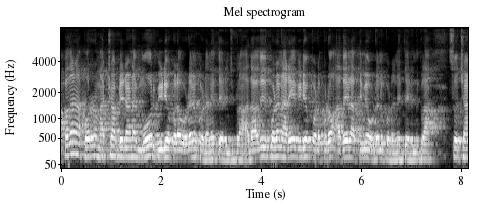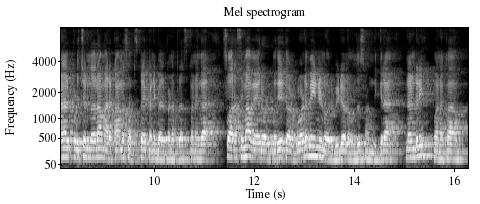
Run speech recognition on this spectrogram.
அப்போ தான் நான் போடுற மற்ற அப்டேட்டான மோர் வீடியோக்களை உடனுக்குடனே தெரிஞ்சுக்கலாம். அதாவது இது போல் நிறைய வீடியோ போடப்படும். அதை எல்லாத்தையுமே உடனுக்குடனே தெரிந்துக்கலாம். ஸோ சேனல் பிடிச்சிருந்ததுன்னா மறக்காமல் சப்ஸ்கிரைப் பண்ணி பெல் பண்ண ப்ரெஸ் பண்ணுங்கள் சுவாரஸ்யமாக வேறொரு புதிய தொடர்போடு மீண்டும் ஒரு வீடியோவில் வந்து சந்திக்கிறேன். நன்றி வணக்கம்.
